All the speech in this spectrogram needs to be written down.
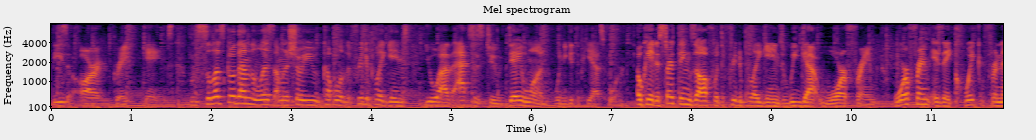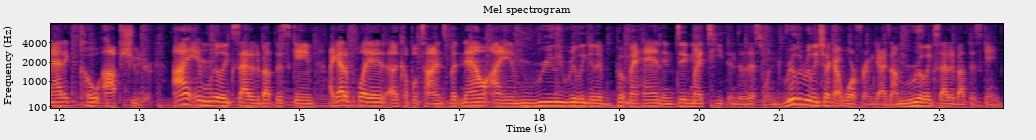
these are great games. So let's go down the list. I'm going to show you a couple of the free-to-play games you will have access to day one when you get the PS4. Okay, to start things off with the free-to-play games, we got Warframe. Warframe is a quick, frenetic co-op shooter. I am really excited about this game. I got to play it a couple times, but now I am really, really going to put my hand and dig my teeth into this one. Really, really check out Warframe, guys. I'm really excited about this game.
